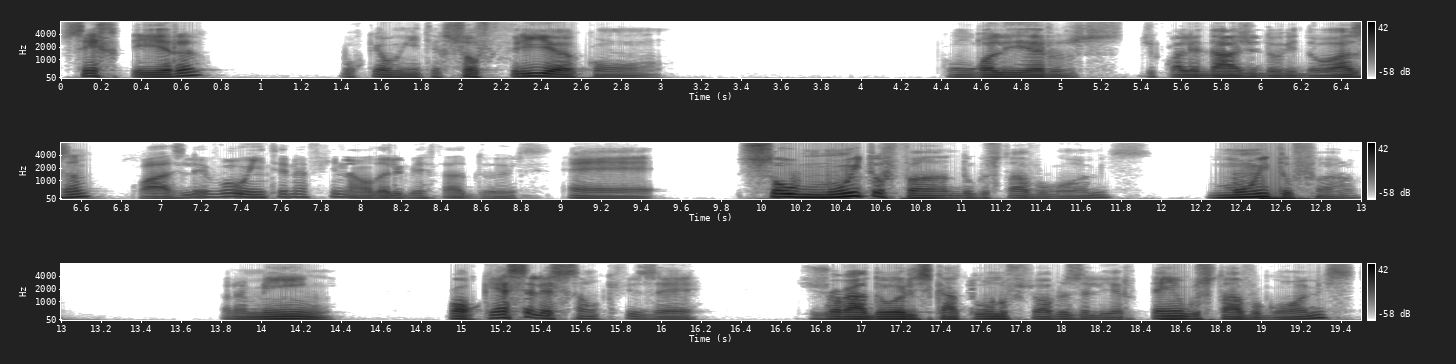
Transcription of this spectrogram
certeira, porque o Inter sofria com, com goleiros de qualidade duvidosa. Quase levou o Inter na final da Libertadores. É, sou muito fã do Gustavo Gomes, muito fã. Para mim, qualquer seleção que fizer de jogadores que atuam no futebol brasileiro tem o Gustavo Gomes.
